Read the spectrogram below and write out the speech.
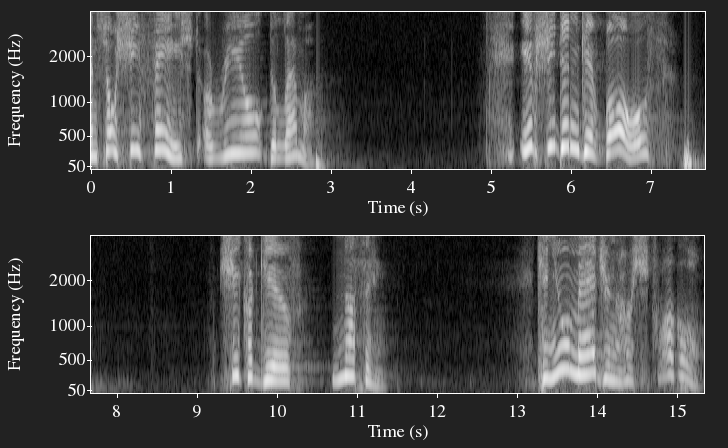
And so she faced a real dilemma. If she didn't give both, she could give nothing. Can you imagine her struggle?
